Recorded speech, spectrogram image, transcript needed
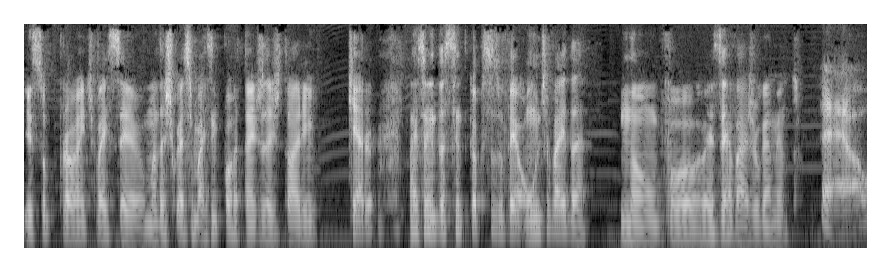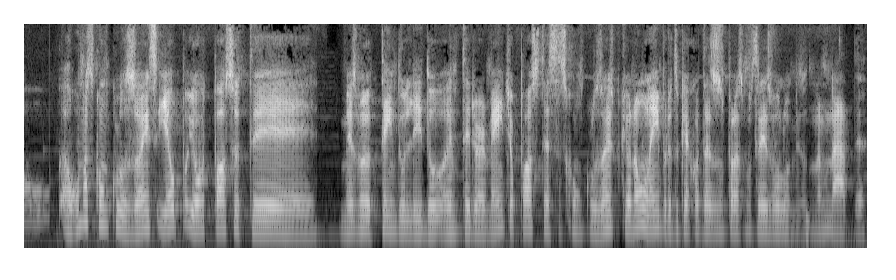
isso provavelmente vai ser uma das coisas mais importantes da história quero, mas eu ainda sinto que eu preciso ver onde vai dar. Não vou reservar julgamento. É, al- algumas conclusões, e eu, eu posso ter, mesmo eu tendo lido anteriormente, eu posso ter essas conclusões, porque eu não lembro do que acontece nos próximos três volumes, eu não lembro nada.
